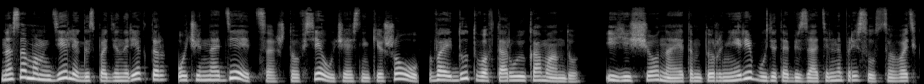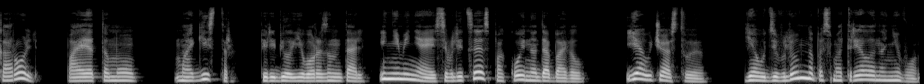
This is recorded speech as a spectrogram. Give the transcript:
На самом деле, господин ректор очень надеется, что все участники шоу войдут во вторую команду. И еще на этом турнире будет обязательно присутствовать король. Поэтому, магистр, перебил его Розенталь и не меняясь в лице, спокойно добавил: "Я участвую". Я удивленно посмотрела на него.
